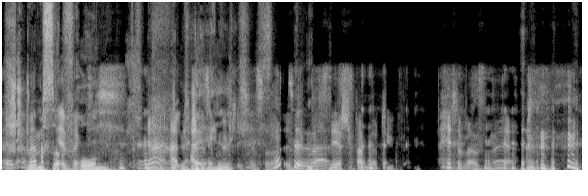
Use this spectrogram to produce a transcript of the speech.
äh, Sturms auf Rom. Ja, alles möglich. Also, sehr spannender Typ. Hätte was, ne?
